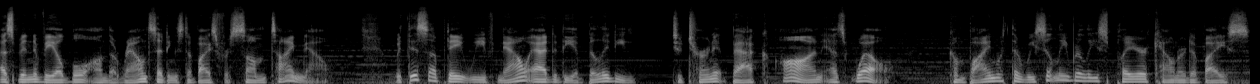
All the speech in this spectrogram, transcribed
has been available on the round settings device for some time now. With this update, we've now added the ability to turn it back on as well. Combined with the recently released player counter device,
